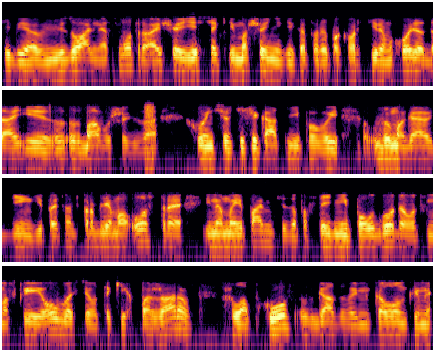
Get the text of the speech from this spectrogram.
себе визуальный осмотр, а еще есть всякие мошенники, которые по квартирам ходят, да, и с бабушек за какой-нибудь сертификат липовый вымогают деньги. Поэтому эта проблема острая, и на моей памяти за последние полгода вот в Москве и области вот таких пожаров, хлопков с газовыми колонками,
